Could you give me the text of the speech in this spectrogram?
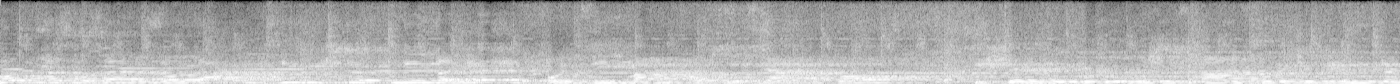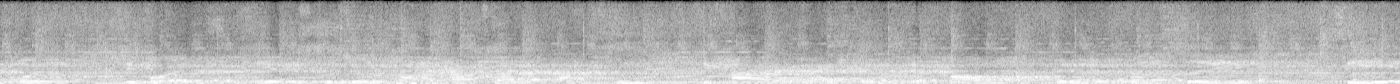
kommen, dass er seine Soldaten Friedenstiften hinterher schickt. Und sie machen auch Sozialabbau. Sie stellen die ökologischen Fragen völlig in den Hintergrund. Sie wollen hier Diskussion Paragraph 218, die Frage der Gleichstellung der Frauen wieder rückwärts drehen. Sie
